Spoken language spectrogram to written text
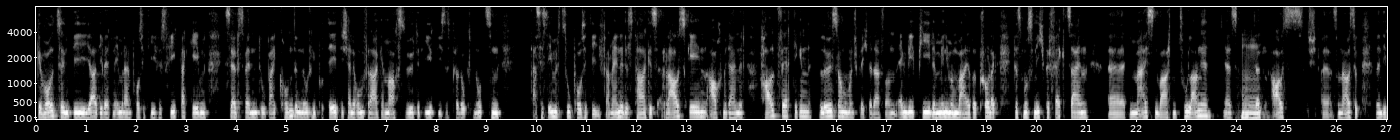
gewollt sind, die, ja, die werden immer ein positives Feedback geben. Selbst wenn du bei Kunden nur hypothetisch eine Umfrage machst, würdet ihr dieses Produkt nutzen? Das ist immer zu positiv. Am Ende des Tages rausgehen, auch mit einer halbfertigen Lösung. Man spricht ja da von MVP, dem Minimum Viable Product. Das muss nicht perfekt sein. Äh, die meisten warten zu lange. Es gibt mhm. dann aus, äh, so ein Ausdruck, wenn dir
